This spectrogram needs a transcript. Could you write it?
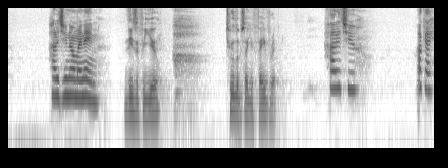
How did you know my name? These are for you. Tulips are your favorite. How did you? Okay.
